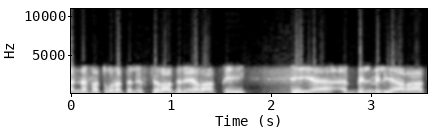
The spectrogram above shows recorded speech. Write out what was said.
أن فاتورة الاستيراد العراقي هي بالمليارات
